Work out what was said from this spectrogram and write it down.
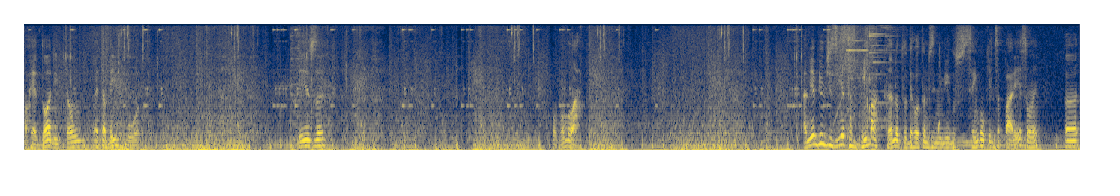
ao redor, então vai estar tá bem de boa. Beleza. Bom, vamos lá. A minha buildzinha tá bem bacana, eu tô derrotando os inimigos sem com que eles apareçam, né? Uh,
